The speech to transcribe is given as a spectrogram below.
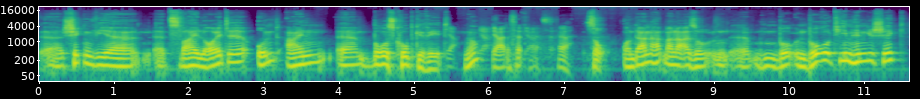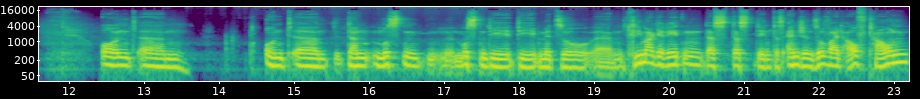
äh, schicken wir äh, zwei Leute und ein äh, Boroskopgerät. Ja. Ne? Ja, das hätten wir jetzt. Ja. So, und dann hat man also äh, ein, Bo ein Boro-Team hingeschickt und ähm, und äh, dann mussten mussten die die mit so ähm, Klimageräten das das den das Engine so weit auftauen,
